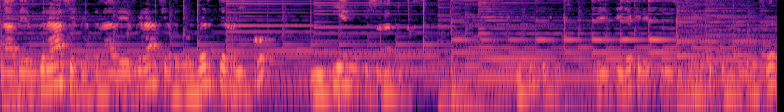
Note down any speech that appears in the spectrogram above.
la desgracia, fíjate, la desgracia de volverte rico, mi pie no pisará tu casa. Pues, e, ella quería que fuera un sacerdote como debe de ser,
